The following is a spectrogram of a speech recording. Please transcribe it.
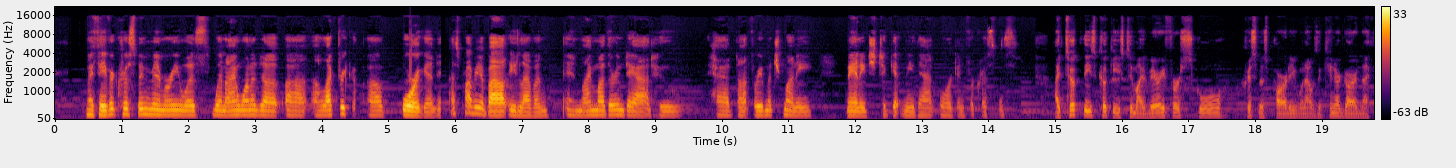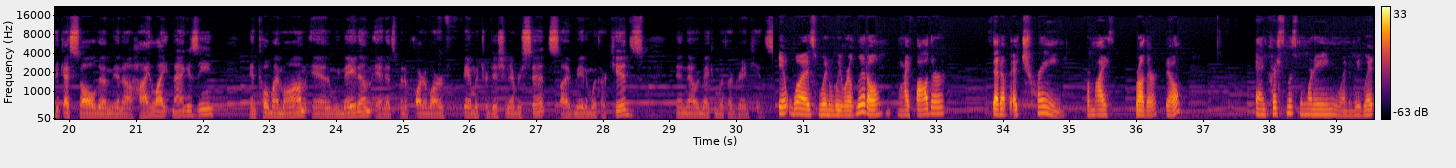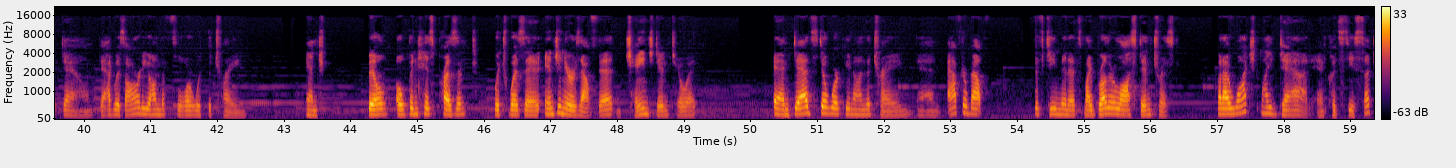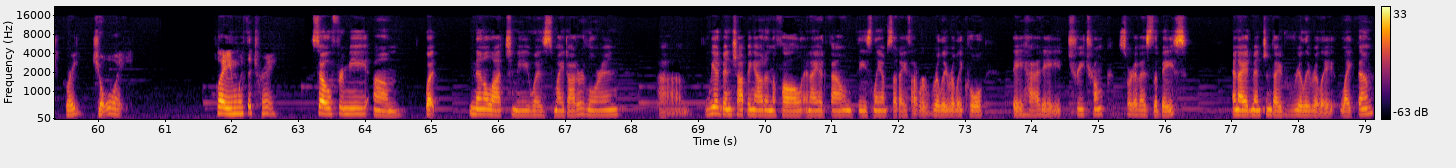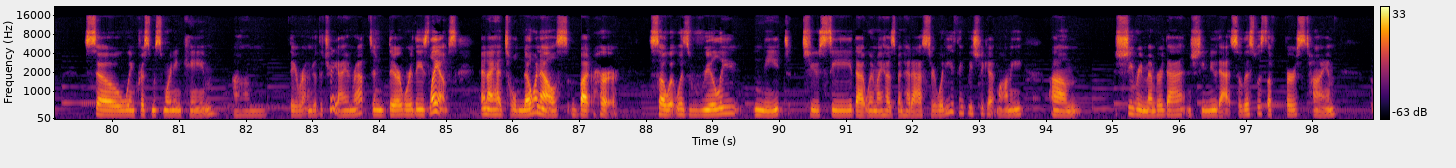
My favorite Christmas memory was when I wanted a, a electric uh, organ. I was probably about 11, and my mother and dad, who had not very much money, managed to get me that organ for Christmas. I took these cookies to my very first school Christmas party when I was in kindergarten. I think I saw them in a highlight magazine and told my mom, and we made them, and it's been a part of our family tradition ever since. I've made them with our kids, and now we make them with our grandkids. It was when we were little, my father set up a train for my brother, Bill. And Christmas morning, when we went down, Dad was already on the floor with the train. And Bill opened his present which was an engineer's outfit, changed into it. And dad's still working on the train. And after about 15 minutes, my brother lost interest. But I watched my dad and could see such great joy playing with the train. So for me, um, what meant a lot to me was my daughter Lauren. Um, we had been shopping out in the fall, and I had found these lamps that I thought were really, really cool. They had a tree trunk sort of as the base, and I had mentioned I'd really, really like them. So when Christmas morning came, um, they were under the tree. I unwrapped, and there were these lamps, and I had told no one else but her. So it was really neat to see that when my husband had asked her, What do you think we should get mommy? Um, she remembered that and she knew that. So this was the first time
